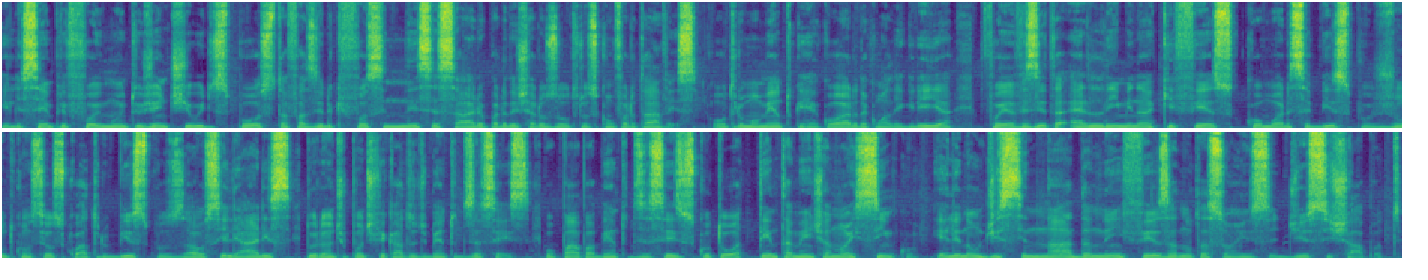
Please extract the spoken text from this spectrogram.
ele sempre foi muito gentil e disposto a fazer o que fosse necessário para deixar os outros confortáveis. Outro momento que recorda com alegria foi a visita Erlímina que fez como arcebispo, junto com seus quatro bispos auxiliares, durante o pontificado de Bento XVI. O Papa Bento XVI escutou atentamente a nós cinco. Ele não disse nada nem fez anotações, disse Chaput.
